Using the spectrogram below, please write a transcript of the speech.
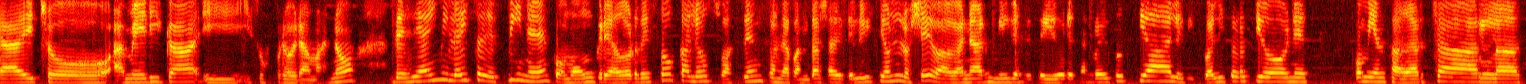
ha hecho América y, sus programas, ¿no? Desde ahí Milei se define como un creador de zócalos, su ascenso en la pantalla de televisión lo lleva a ganar miles de seguidores en redes sociales, visualizaciones, comienza a dar charlas,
